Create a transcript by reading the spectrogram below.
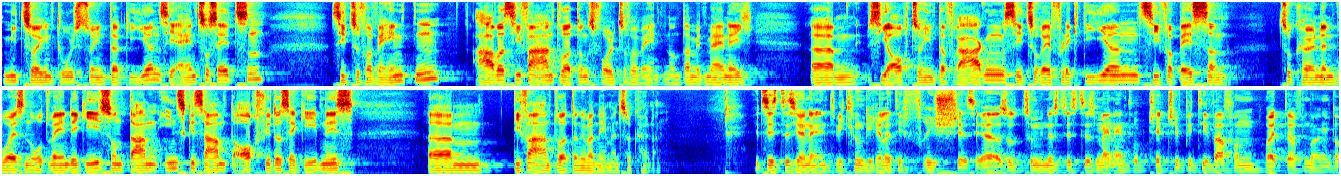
mit solchen Tools zu interagieren, sie einzusetzen, sie zu verwenden, aber sie verantwortungsvoll zu verwenden. Und damit meine ich, ähm, sie auch zu hinterfragen, sie zu reflektieren, sie verbessern zu können, wo es notwendig ist und dann insgesamt auch für das Ergebnis ähm, die Verantwortung übernehmen zu können. Jetzt ist das ja eine Entwicklung, die relativ frisch ist. Ja? Also zumindest ist das mein Eindruck, ChatGPT war von heute auf morgen da.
